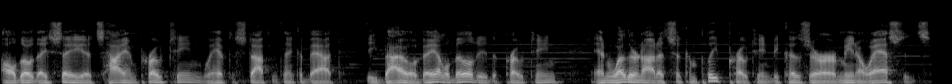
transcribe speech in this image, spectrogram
although they say it's high in protein, we have to stop and think about the bioavailability of the protein and whether or not it's a complete protein because there are amino acids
